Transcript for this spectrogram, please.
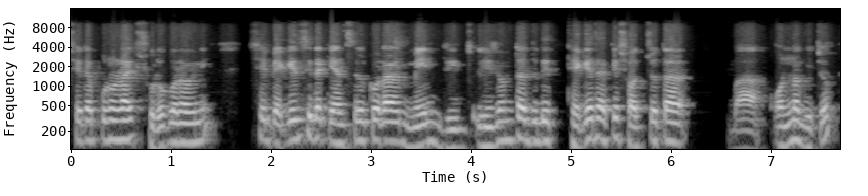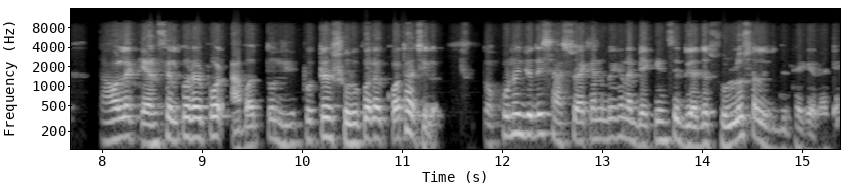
সেটা পুনরায় শুরু করা হয়নি। সেই ভ্যাকেন্সিটা ক্যান্সেল করার মেইন রিজনটা যদি থেকে থাকে স্বচ্ছতা বা অন্য কিছু, তাহলে ক্যান্সেল করার পর আবার তো নিয়োগ প্রক্রিয়া শুরু করার কথা ছিল। তখনই যদি সাতশো একানব্বই খানা ভ্যাকেন্সি দুই হাজার ষোলো সালে যদি থেকে থাকে,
